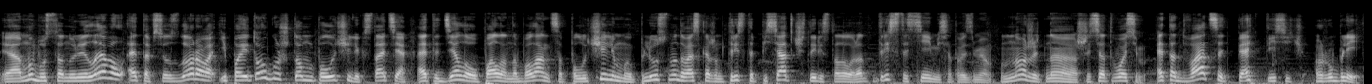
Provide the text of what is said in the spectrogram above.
Э, мы бустанули level, это все здорово. И по итогу, что мы получили? Кстати, это дело упало на баланс. Получили мы плюс, ну давай скажем, 350-400 долларов. 370 возьмем. Умножить на 68. Это 25 тысяч рублей.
